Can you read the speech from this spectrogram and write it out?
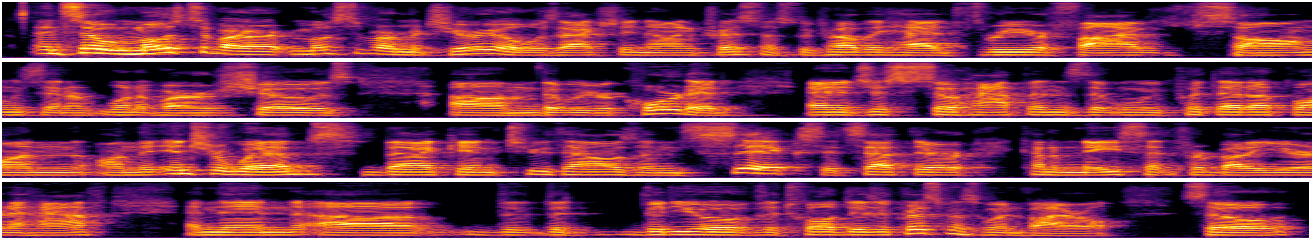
and so most of our most of our material was actually non-christmas we probably had three or five songs in one of our shows um, that we recorded. And it just so happens that when we put that up on on the interwebs back in 2006, it sat there kind of nascent for about a year and a half, and then uh, the the video of the 12 Days of Christmas went viral. So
